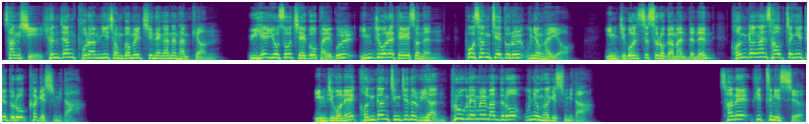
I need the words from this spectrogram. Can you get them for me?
상시 현장 불합리 점검을 진행하는 한편 위해 요소 제거 발굴 임직원에 대해서는 보상 제도를 운영하여 임직원 스스로가 만드는 건강한 사업장이 되도록 하겠습니다. 임직원의 건강 증진을 위한 프로그램을 만들어 운영하겠습니다. 사내 휘트니스,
